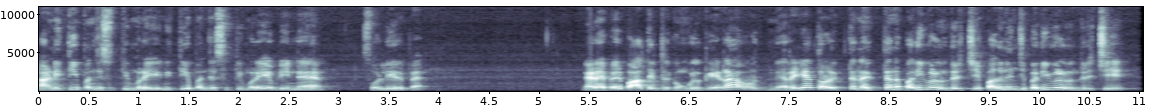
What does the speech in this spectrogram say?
நான் நித்திய பஞ்ச சுத்தி முறை நித்திய பஞ்ச சுத்தி முறை அப்படின்னு சொல்லியிருப்பேன். நிறைய பேர் பார்த்துட்டு உங்களுக்கு ஏன்னா நிறைய தொ- இத்தனை இத்தனை பதிவுகள் வந்துருச்சு. பதினஞ்சு பதிவுகள் வந்துருச்சு.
